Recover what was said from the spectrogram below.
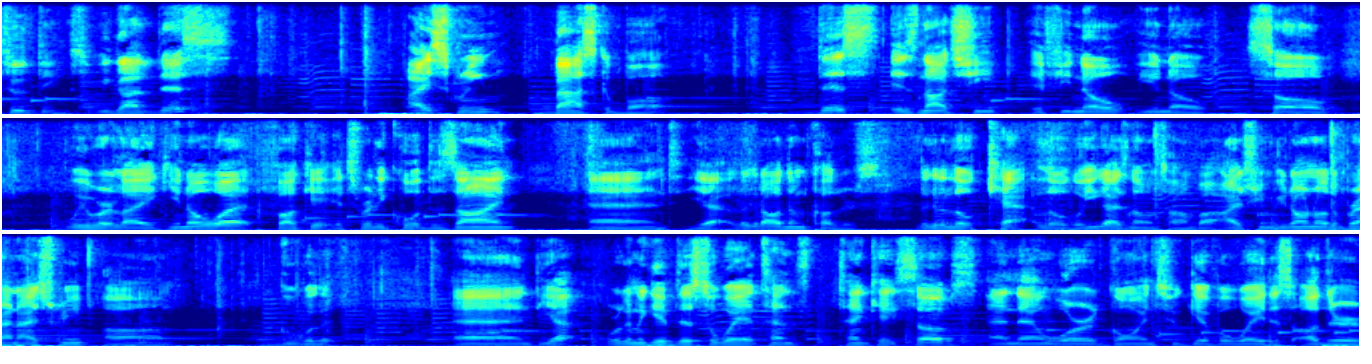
two things. We got this ice cream basketball. This is not cheap. If you know, you know. So we were like, you know what? Fuck it. It's really cool design. And yeah, look at all them colors. Look at the little cat logo. You guys know what I'm talking about. Ice cream. If you don't know the brand ice cream, um, Google it. And yeah, we're gonna give this away at 10 10k subs, and then we're going to give away this other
